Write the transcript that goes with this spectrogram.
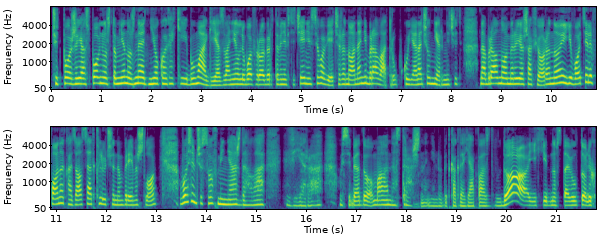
Чуть позже я вспомнил, что мне нужны от нее кое-какие бумаги. Я звонил Любовь Робертовне в течение всего вечера, но она не брала трубку. Я начал нервничать. Набрал номер ее шофера, но и его телефон оказался отключенным. Время шло. Восемь часов меня ждала Вера у себя дома. Она страшная страшно не любит, когда я опаздываю. «Да!» — ехидно вставил Толик.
